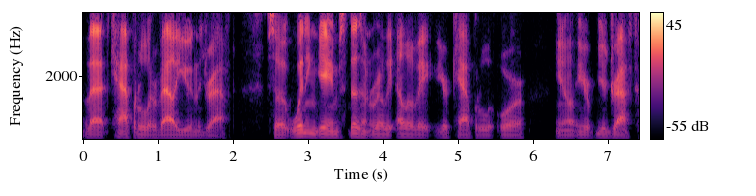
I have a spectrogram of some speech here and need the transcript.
that capital or value in the draft. So winning games doesn't really elevate your capital or, you know, your, your draft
